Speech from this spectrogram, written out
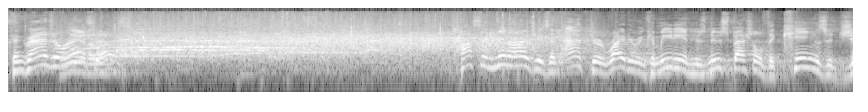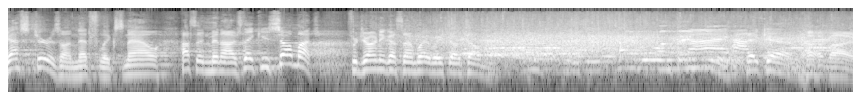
Congratulations. Three in a row. Hasan Minhaj is an actor, writer, and comedian whose new special, The King's Jester, is on Netflix now. Hasan Minhaj, thank you so much for joining us on Wait, Wait, Don't Tell Me. Hi everyone. Thank you. Take care. Bye.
